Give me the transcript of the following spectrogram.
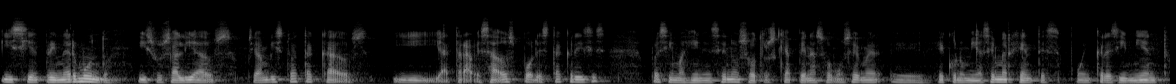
Y si el primer mundo y sus aliados se han visto atacados y atravesados por esta crisis, pues imagínense nosotros que apenas somos eh, economías emergentes o en crecimiento.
